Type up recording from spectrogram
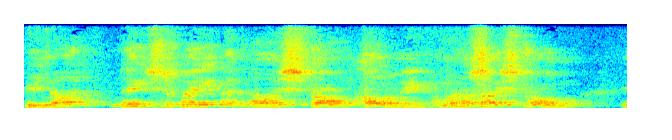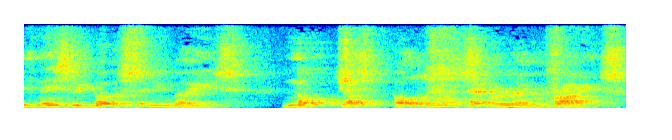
It not, needs to be a nice strong colony. And when I say strong, it needs to be bursting in bees. Not just colony on 10 or 11 frames.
